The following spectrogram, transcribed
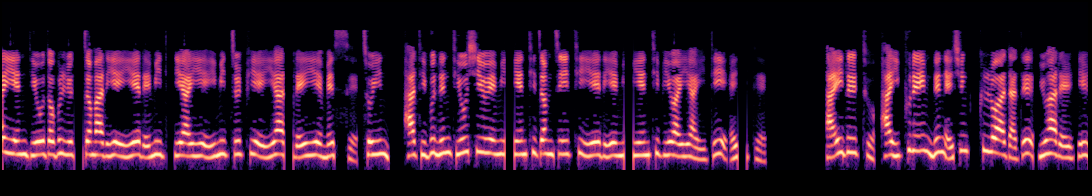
window.real.media 밑줄 par ams 조인 바 디브는 document.gtelmentbyid 에이트 아이들 2, 바 이프레임는 에싱클로아다드, URL 1,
